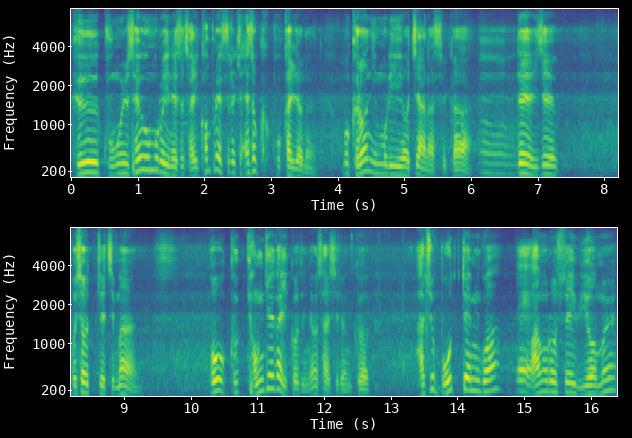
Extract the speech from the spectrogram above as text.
그 궁을 세움으로 인해서 자기 컴플렉스를 계속 극복하려는 뭐 그런 인물이었지 않았을까. 음, 근데 이제 보셨겠지만 그, 그 경계가 있거든요. 사실은 그 아주 못됨과 네. 왕으로서의 위험을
